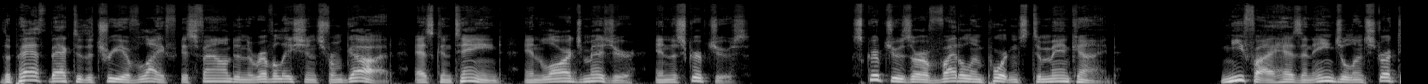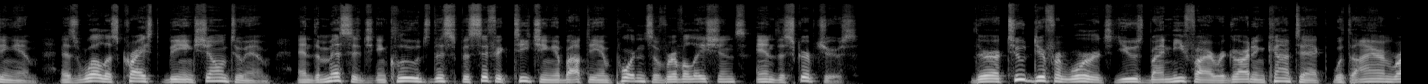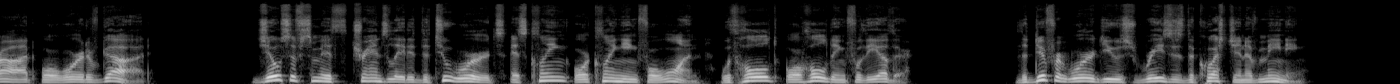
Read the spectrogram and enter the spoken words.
The path back to the tree of life is found in the revelations from God, as contained, in large measure, in the Scriptures. Scriptures are of vital importance to mankind. Nephi has an angel instructing him, as well as Christ being shown to him, and the message includes this specific teaching about the importance of revelations and the Scriptures. There are two different words used by Nephi regarding contact with the iron rod or Word of God. Joseph Smith translated the two words as cling or clinging for one, withhold or holding for the other. the different word use raises the question of meaning.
